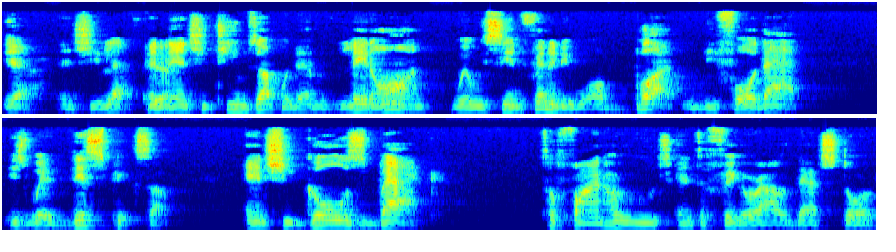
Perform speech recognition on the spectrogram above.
Yeah, and she left, and Yeah. then she teams up with them later on, where we see Infinity War. But before that is where this picks up, and she goes back to find her roots and to figure out that story.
